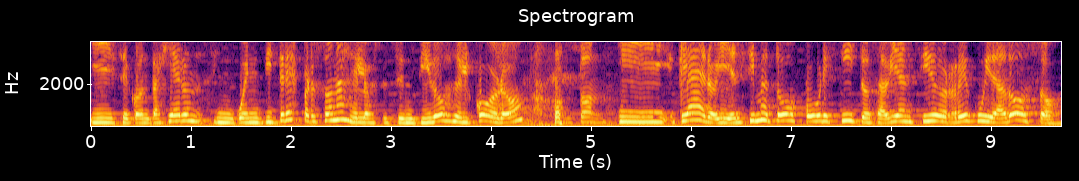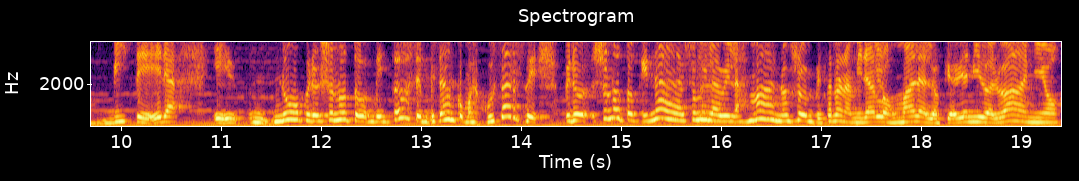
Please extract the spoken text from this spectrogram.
y se contagiaron 53 personas de los 62 del coro. un montón. Y claro, y encima todos pobrecitos habían sido re cuidadosos, ¿viste? Era, eh, no, pero yo no toqué, todos empezaban como a excusarse, pero yo no toqué nada, yo me lavé las manos, yo empezaron a mirarlos mal a los que habían ido al baño,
